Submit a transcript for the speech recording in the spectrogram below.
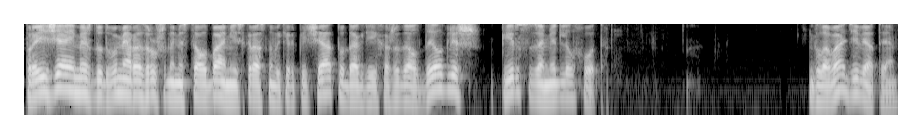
Проезжая между двумя разрушенными столбами из красного кирпича, туда, где их ожидал Делглиш, Пирс замедлил ход. Глава девятая.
